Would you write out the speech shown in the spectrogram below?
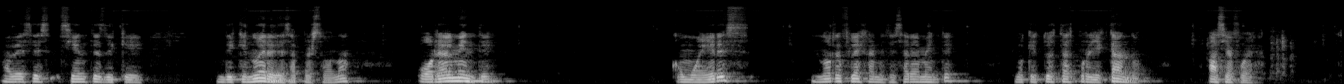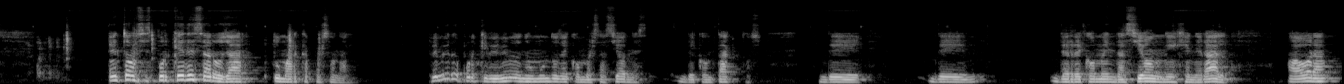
a veces sientes de que, de que no eres esa persona o realmente como eres no refleja necesariamente lo que tú estás proyectando hacia afuera. Entonces, ¿por qué desarrollar tu marca personal? Primero porque vivimos en un mundo de conversaciones, de contactos, de, de, de recomendación en general. Ahora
